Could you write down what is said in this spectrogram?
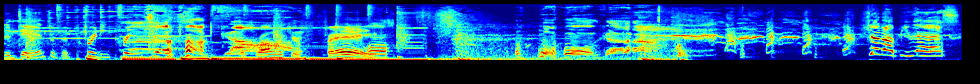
To dance with a pretty princess? Oh, God. What's wrong with your face? Oh. oh, God. Shut up, you ass!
